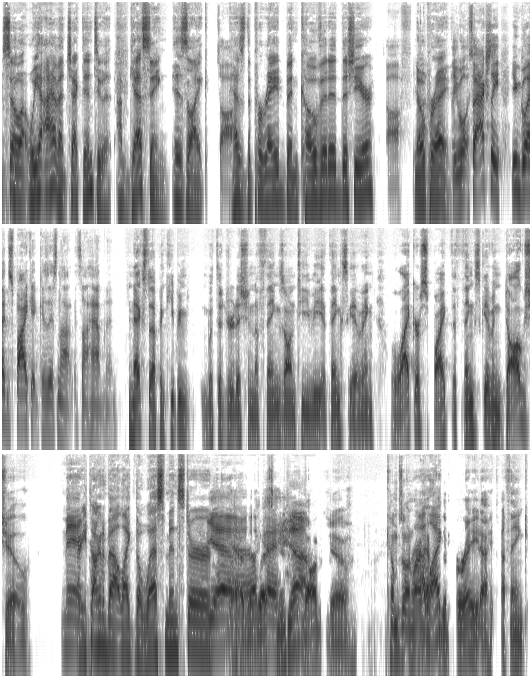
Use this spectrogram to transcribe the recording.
So uh, we I haven't checked into it. I'm guessing is like has the parade been coveted this year? It's off. No parade. So, you won't- so actually you can go ahead and spike it because it's not it's not happening. Next up, and keeping with the tradition of things on TV at Thanksgiving, Like or Spike the Thanksgiving Dog Show. Man. Are you talking about like the Westminster? yeah, the okay. Westminster Yeah. Dog Show comes on right I after like- the parade. I, I think.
